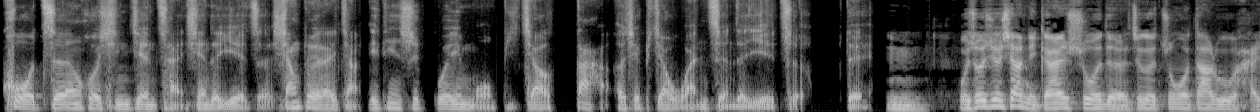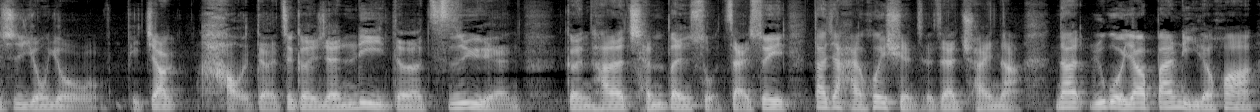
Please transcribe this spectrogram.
扩增或新建产线的业者，相对来讲，一定是规模。比较大而且比较完整的业者，对，嗯，我说就像你刚才说的，这个中国大陆还是拥有比较好的这个人力的资源跟它的成本所在，所以大家还会选择在 China。那如果要搬离的话，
